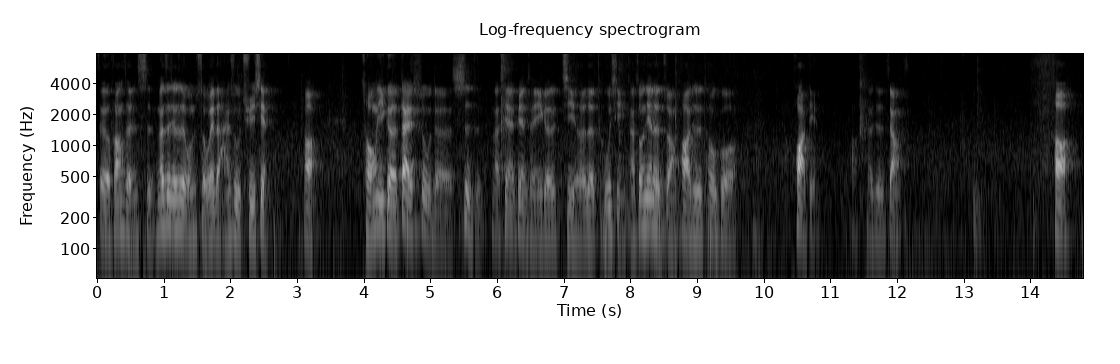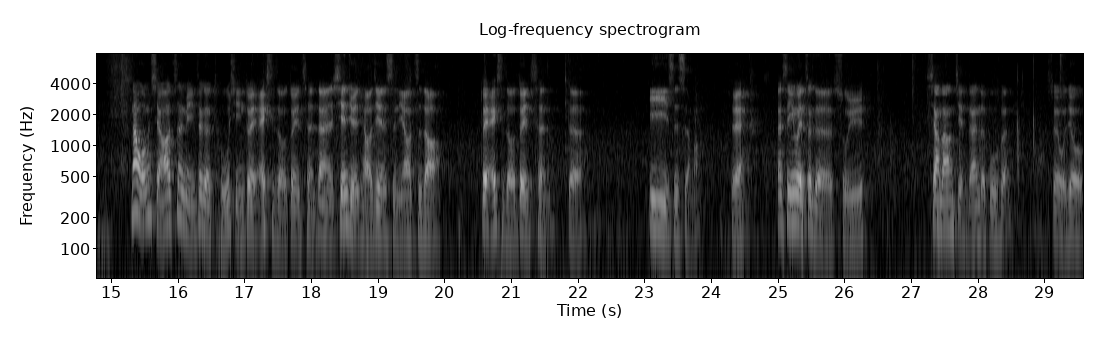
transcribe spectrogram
这个方程式，那这就是我们所谓的函数曲线啊。从一个代数的式子，那现在变成一个几何的图形，那中间的转化就是透过画点，好，那就是这样子。好，那我们想要证明这个图形对 x 轴对称，但先决条件是你要知道对 x 轴对称的意义是什么，对但是因为这个属于相当简单的部分，所以我就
